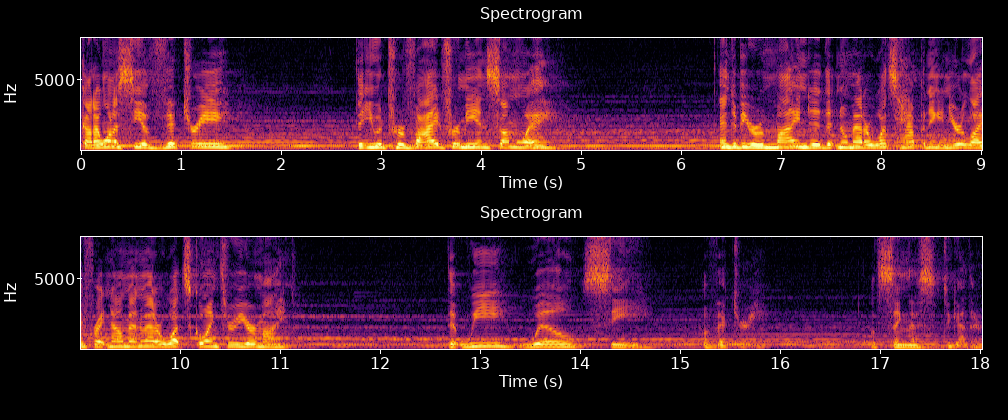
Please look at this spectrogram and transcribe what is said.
God, I want to see a victory that you would provide for me in some way. And to be reminded that no matter what's happening in your life right now, no matter what's going through your mind, that we will see a victory. Let's sing this together.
